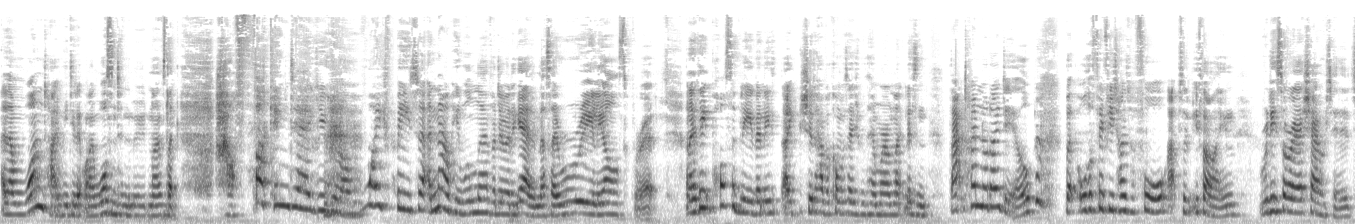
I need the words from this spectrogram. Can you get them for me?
and then one time he did it when I wasn't in the mood, and I was like, "How fucking dare you! You're a wife beater!" And now he will never do it again unless I really ask for it. And I think possibly then he, I should have a conversation with him where I'm like, "Listen, that time not ideal, but all the fifty times before absolutely fine." Really sorry I shouted.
